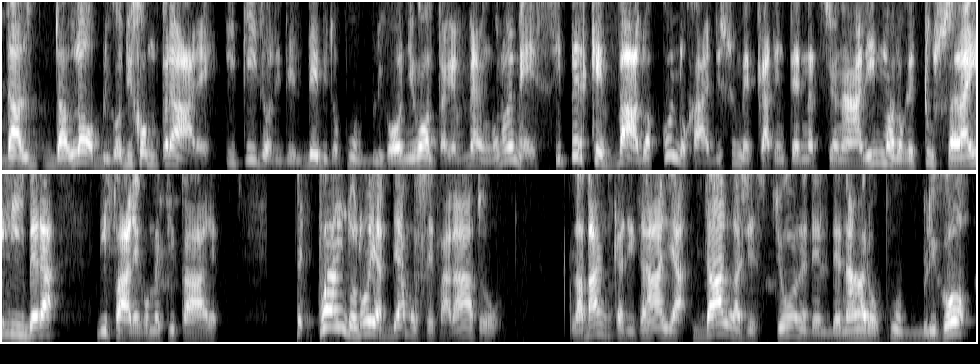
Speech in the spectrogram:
dal, dall'obbligo di comprare i titoli del debito pubblico ogni volta che vengono emessi perché vado a collocarli sui mercati internazionali in modo che tu sarai libera di fare come ti pare. Quando noi abbiamo separato la Banca d'Italia dalla gestione del denaro pubblico,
